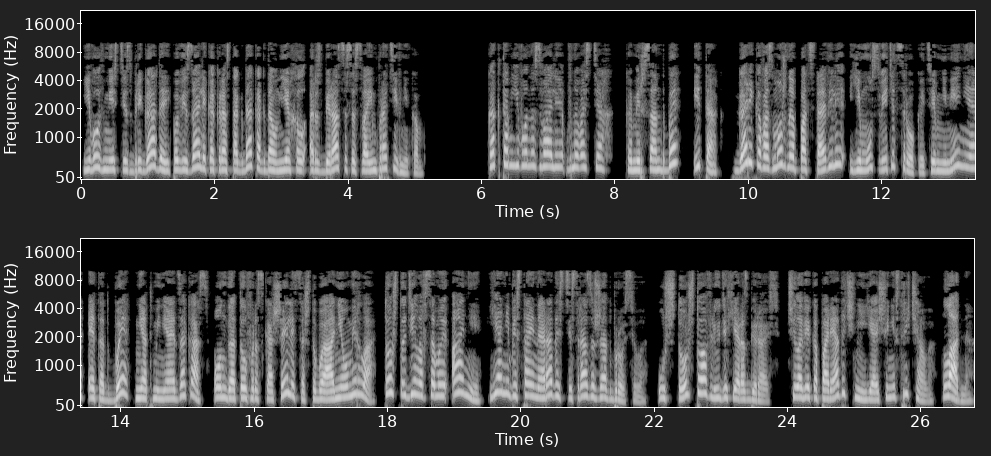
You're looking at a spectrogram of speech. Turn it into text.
его вместе с бригадой повязали как раз тогда, когда он ехал разбираться со своим противником. Как там его назвали в новостях? Коммерсант Б? Итак, Гарика, возможно, подставили, ему светит срок, и тем не менее, этот Б не отменяет заказ. Он готов раскошелиться, чтобы Аня умерла. То, что дело в самой Ане, я не без тайной радости сразу же отбросила. Уж то-что, а в людях я разбираюсь. Человека порядочнее я еще не встречала. Ладно,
